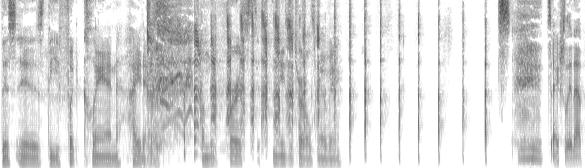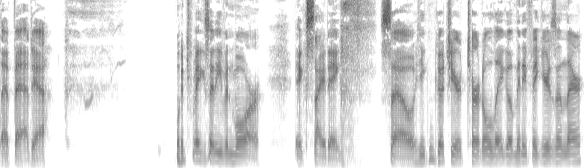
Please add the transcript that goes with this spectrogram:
This is the Foot Clan hideout from the first Ninja Turtles movie. It's, it's actually not that bad, yeah. Which makes it even more exciting. So you can put your turtle Lego minifigures in there,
